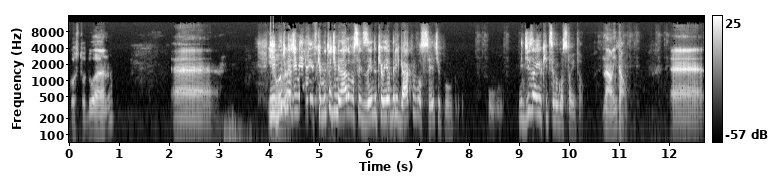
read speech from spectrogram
gostou do ano. É... E, eu, muito me admirei, fiquei muito admirado você dizendo que eu ia brigar com você, tipo. Me diz aí o que, que você não gostou, então. Não, então. É...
